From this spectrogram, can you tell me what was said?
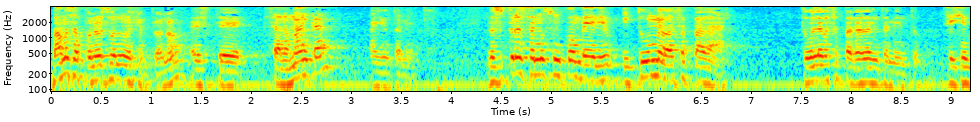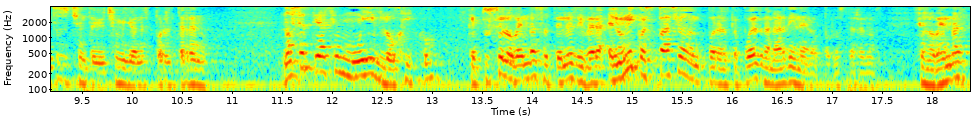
Vamos a poner solo un ejemplo, ¿no? Este, Salamanca, ayuntamiento. Nosotros hacemos un convenio y tú me vas a pagar, tú le vas a pagar al ayuntamiento 688 millones por el terreno. ¿No se te hace muy lógico que tú se lo vendas a Hoteles Rivera, el único espacio por el que puedes ganar dinero por los terrenos, se lo vendas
